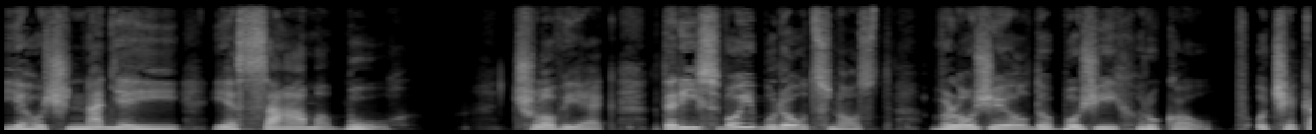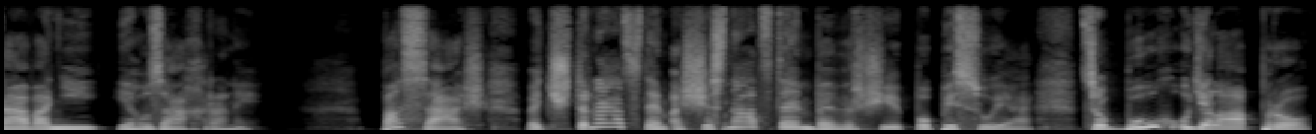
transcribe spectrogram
jehož nadějí je sám Bůh. Člověk, který svoji budoucnost vložil do božích rukou v očekávání jeho záchrany. Pasáž ve 14. a 16. verši popisuje, co Bůh udělá pro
